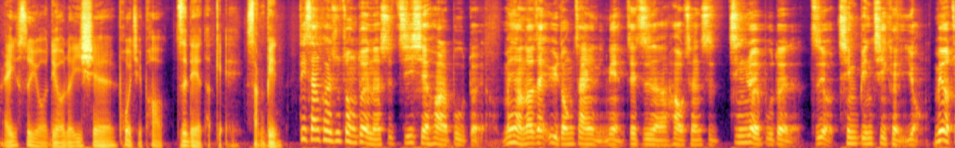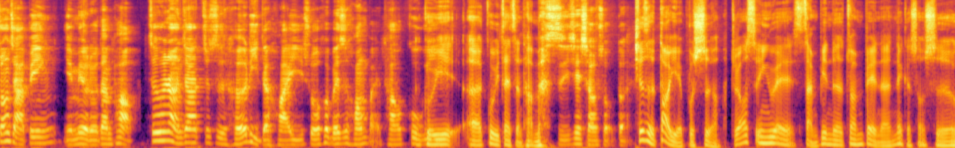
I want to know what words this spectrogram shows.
还是有留了一些迫击炮之类的给伞兵。第三快速纵队呢是机械化的部队啊，没想到在豫东战役里面，这支呢号称是精锐部队的，只有轻兵器可以用，没有装甲兵，也没有榴弹炮。这会让人家就是合理的怀疑说，会不会是黄百韬故意故意呃故意在整他们使一些小手段？其实倒也不是啊，主要是因为伞兵的装备呢，那个时候是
